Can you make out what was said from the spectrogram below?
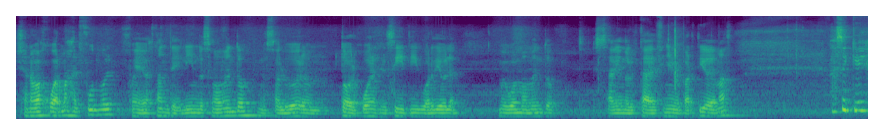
ya no va a jugar más al fútbol, fue bastante lindo ese momento, nos saludaron todos los jugadores del City, Guardiola, muy buen momento, sabiendo que estaba definido el partido además. Así que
